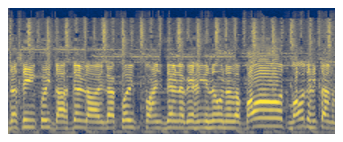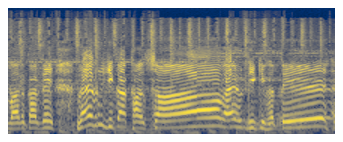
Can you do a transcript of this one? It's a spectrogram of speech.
ਦਸੀ ਕੋਈ 10 ਦਿਨ ਲਾ ਜਾਂਦਾ, ਕੋਈ 5 ਦਿਨ ਲੱਗੇ ਹੋਏ ਉਹਨਾਂ ਦਾ ਬਹੁਤ ਬਹੁਤ ਅਸੀਂ ਧੰਨਵਾਦ ਕਰਦੇ। ਵਾਹਿਗੁਰੂ ਜੀ ਕਾ ਖਾਲਸਾ, ਵਾਹਿਗੁਰੂ ਜੀ ਕੀ ਫਤਿਹ।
